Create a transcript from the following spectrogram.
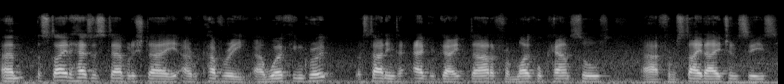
Um, the state has established a, a recovery uh, working group. We're starting to aggregate data from local councils, uh, from state agencies,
